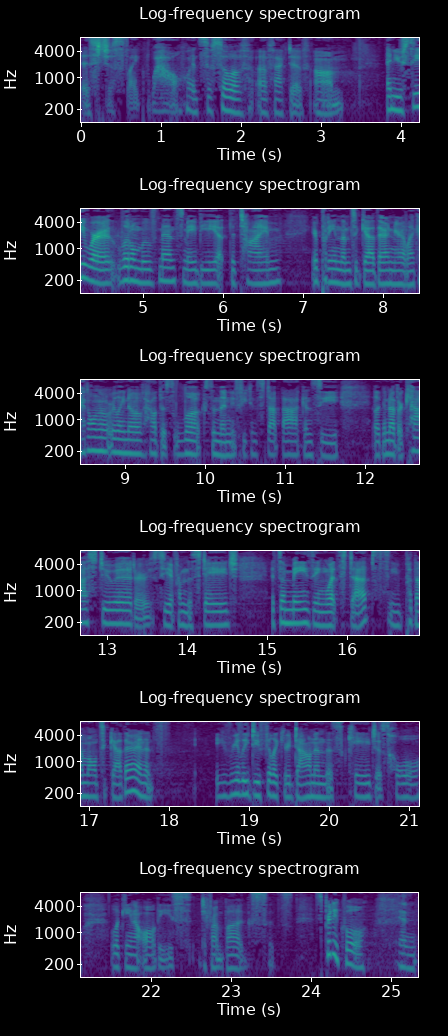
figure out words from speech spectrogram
it's just like wow, it's so, so effective. Um, and you see where little movements maybe at the time you're putting them together and you're like, I don't really know how this looks. And then if you can step back and see like another cast do it or see it from the stage, it's amazing what steps you put them all together and it's you really do feel like you're down in this cage this hole, looking at all these different bugs. It's it's pretty cool. And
